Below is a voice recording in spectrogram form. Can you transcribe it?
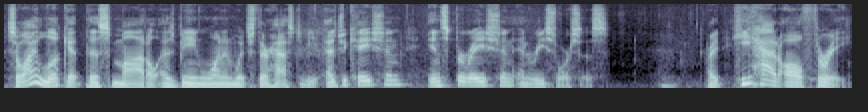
So I look at this model as being one in which there has to be education, inspiration, and resources. Right? He had all three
